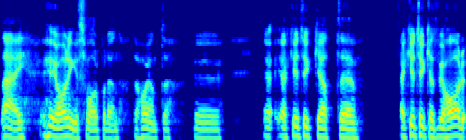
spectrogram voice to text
Nej, jag har inget svar på den. Det har jag inte. Eh, jag, kan ju tycka att eh, jag kan tycka att vi har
